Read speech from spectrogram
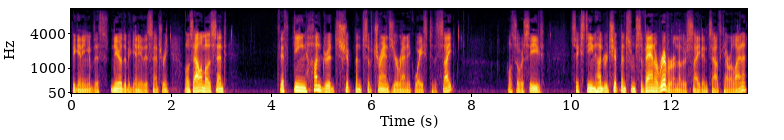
beginning of this near the beginning of this century, Los Alamos sent 1,500 shipments of transuranic waste to the site. Also received 1,600 shipments from Savannah River, another site in South Carolina,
